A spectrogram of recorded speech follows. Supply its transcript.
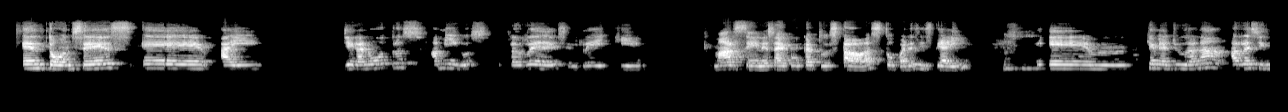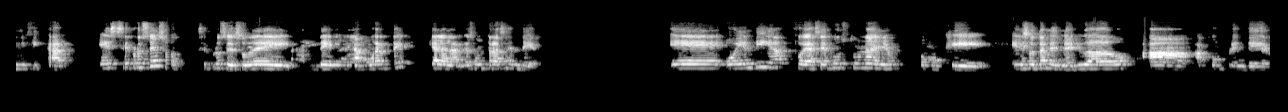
Entonces, eh, ahí llegan otros amigos, otras redes, el Reiki, Marce, en esa época tú estabas, tú apareciste ahí, em, que me ayudan a, a, resignificar ese proceso, ese proceso de, de, la muerte que a la larga es un trascender. Eh, hoy en día, fue hace justo un año, como que eso también me ha ayudado a, a comprender,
